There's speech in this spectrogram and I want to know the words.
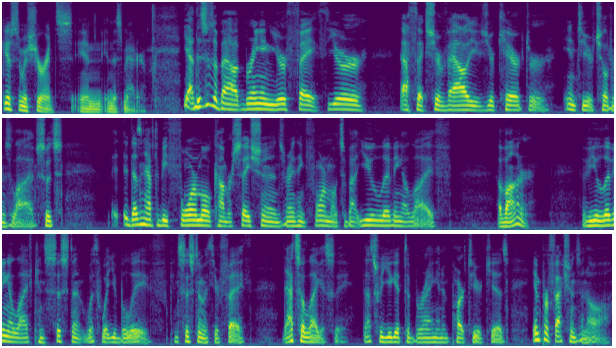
Give some assurance in, in this matter. Yeah, this is about bringing your faith, your ethics, your values, your character into your children's lives. So it's it doesn't have to be formal conversations or anything formal. It's about you living a life of honor, of you living a life consistent with what you believe, consistent with your faith. That's a legacy. That's what you get to bring and impart to your kids, imperfections and all.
